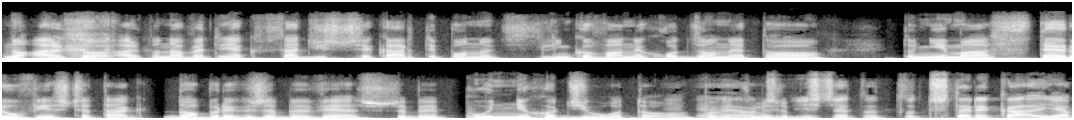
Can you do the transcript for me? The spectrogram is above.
No ale to, ale to nawet jak wsadzisz trzy karty ponoć zlinkowane, chłodzone, to, to nie ma sterów jeszcze tak dobrych, żeby wiesz, żeby płynnie chodziło to, Nie, powiedzmy, żeby oczywiście, to, to 4K, ja,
